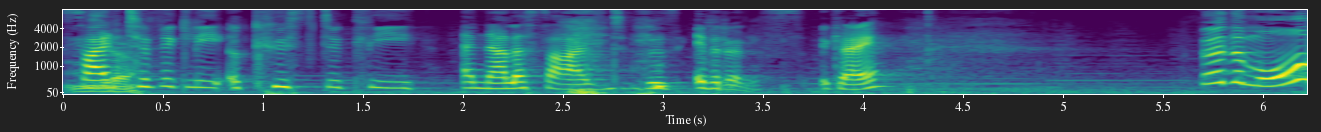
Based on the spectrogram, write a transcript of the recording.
scientifically, acoustically analyzed this evidence. Okay. Furthermore,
